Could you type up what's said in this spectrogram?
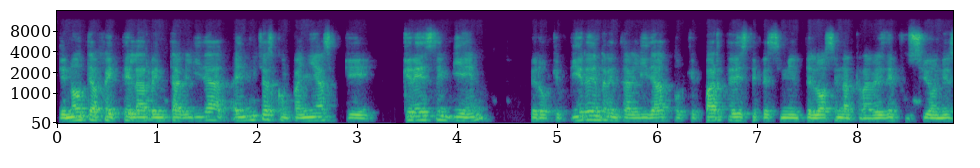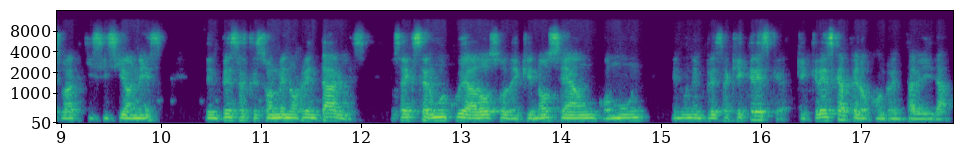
que no te afecte la rentabilidad. Hay muchas compañías que crecen bien, pero que pierden rentabilidad porque parte de este crecimiento lo hacen a través de fusiones o adquisiciones de empresas que son menos rentables. O sea, hay que ser muy cuidadoso de que no sea un común en una empresa que crezca, que crezca pero con rentabilidad.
